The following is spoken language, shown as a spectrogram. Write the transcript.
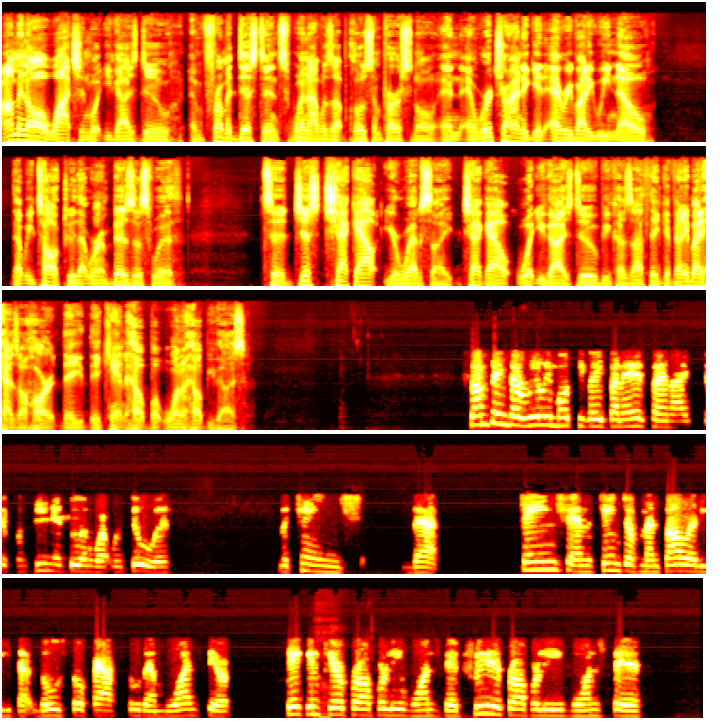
I'm in awe watching what you guys do, and from a distance when I was up close and personal, and and we're trying to get everybody we know that we talk to that we're in business with to just check out your website, check out what you guys do, because I think if anybody has a heart, they they can't help but want to help you guys. something that really motivates Vanessa and I to continue doing what we do is the change that change and the change of mentality that goes so fast through them once they're taken care properly, once they're treated properly, once they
